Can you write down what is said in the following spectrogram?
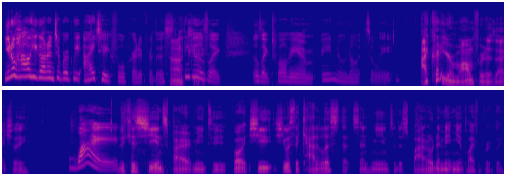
You know how he got into Berklee? I take full credit for this. I think it was like it was like 12 a.m. Eh, no, not so late. I credit your mom for this actually, Why? because she inspired me to. Well, she she was the catalyst that sent me into the spiral that made me apply for Berklee.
